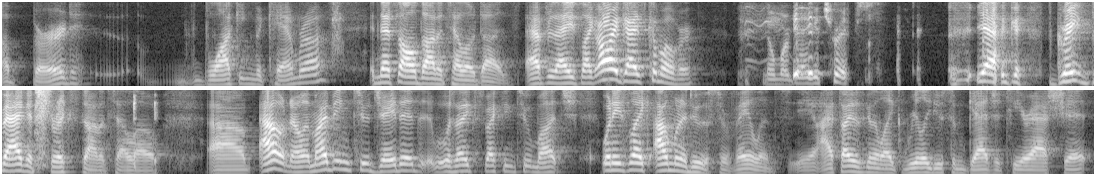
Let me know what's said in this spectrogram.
a bird blocking the camera, and that's all Donatello does. After that, he's like, "All right, guys, come over." no more bag of tricks. yeah, great bag of tricks, Donatello. Um, I don't know. Am I being too jaded? Was I expecting too much? When he's like, "I'm gonna do the surveillance," yeah, I thought he was gonna like really do some gadgeteer ass shit.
